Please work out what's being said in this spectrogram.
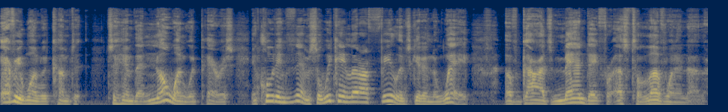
everyone would come to to him that no one would perish, including them. So we can't let our feelings get in the way of God's mandate for us to love one another.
